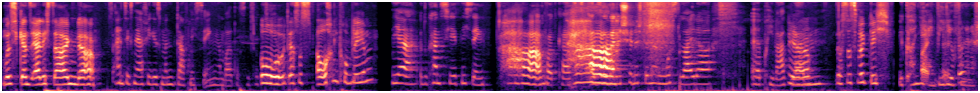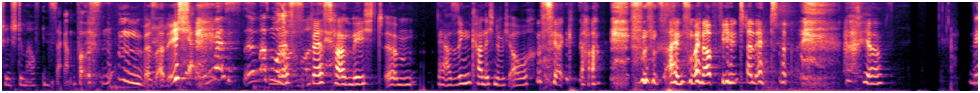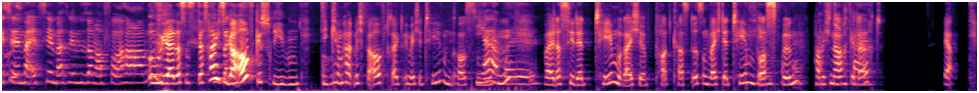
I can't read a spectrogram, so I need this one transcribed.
Muss ich ganz ehrlich sagen, da. Das einzig Nervige ist, man darf nicht singen, aber das ist okay. Oh, das ist auch ein Problem. Ja, du kannst hier jetzt nicht singen Ah, im Podcast. Ah. Also deine schöne Stimme muss leider äh, privat Ja. bleiben. das ist wirklich Wir können ja ein Video von deiner schönen Stimme auf Instagram posten. hm, besser nicht. Ja, irgendwas, irgendwas muss Bess, auch besser nicht. Ähm, ja, singen kann ich nämlich auch. Ist ja klar. Das ist eins meiner vielen Talente. Ach ja. Willst du denn mal erzählen, was wir im Sommer vorhaben? Oh ja, das ist, das habe ich sogar aufgeschrieben. Die Oh. Kim hat mich beauftragt, irgendwelche Themen rauszusuchen. Ja, weil weil das hier der themenreiche Podcast ist und weil ich der Themenboss Fall. bin, habe ich nachgedacht.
